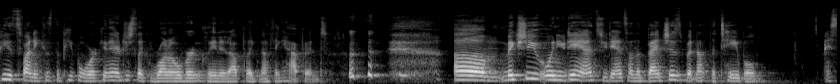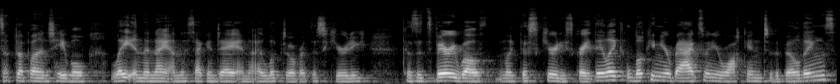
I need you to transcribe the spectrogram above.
it's funny because the people working there just like run over and clean it up like nothing happened. Um, make sure you, when you dance, you dance on the benches, but not the table. I stepped up on a table late in the night on the second day and I looked over at the security because it's very well, like the security's great. They like look in your bags when you walk into the buildings.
